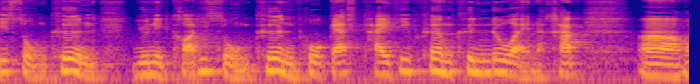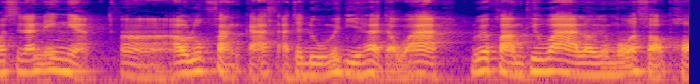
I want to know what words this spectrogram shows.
ที่สูงขึ้น unit cost ที่สูงขึ้น pool gas price ที่เพิ่มขึ้นด้วยนะครับเพราะฉะนั้นเองเนี่ย outlook ฝั่งก๊าซอาจจะดูไม่ดีเท่าไหร่แต่ว่าด้วยความที่ว่าเรายังมองว่าสอพอ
